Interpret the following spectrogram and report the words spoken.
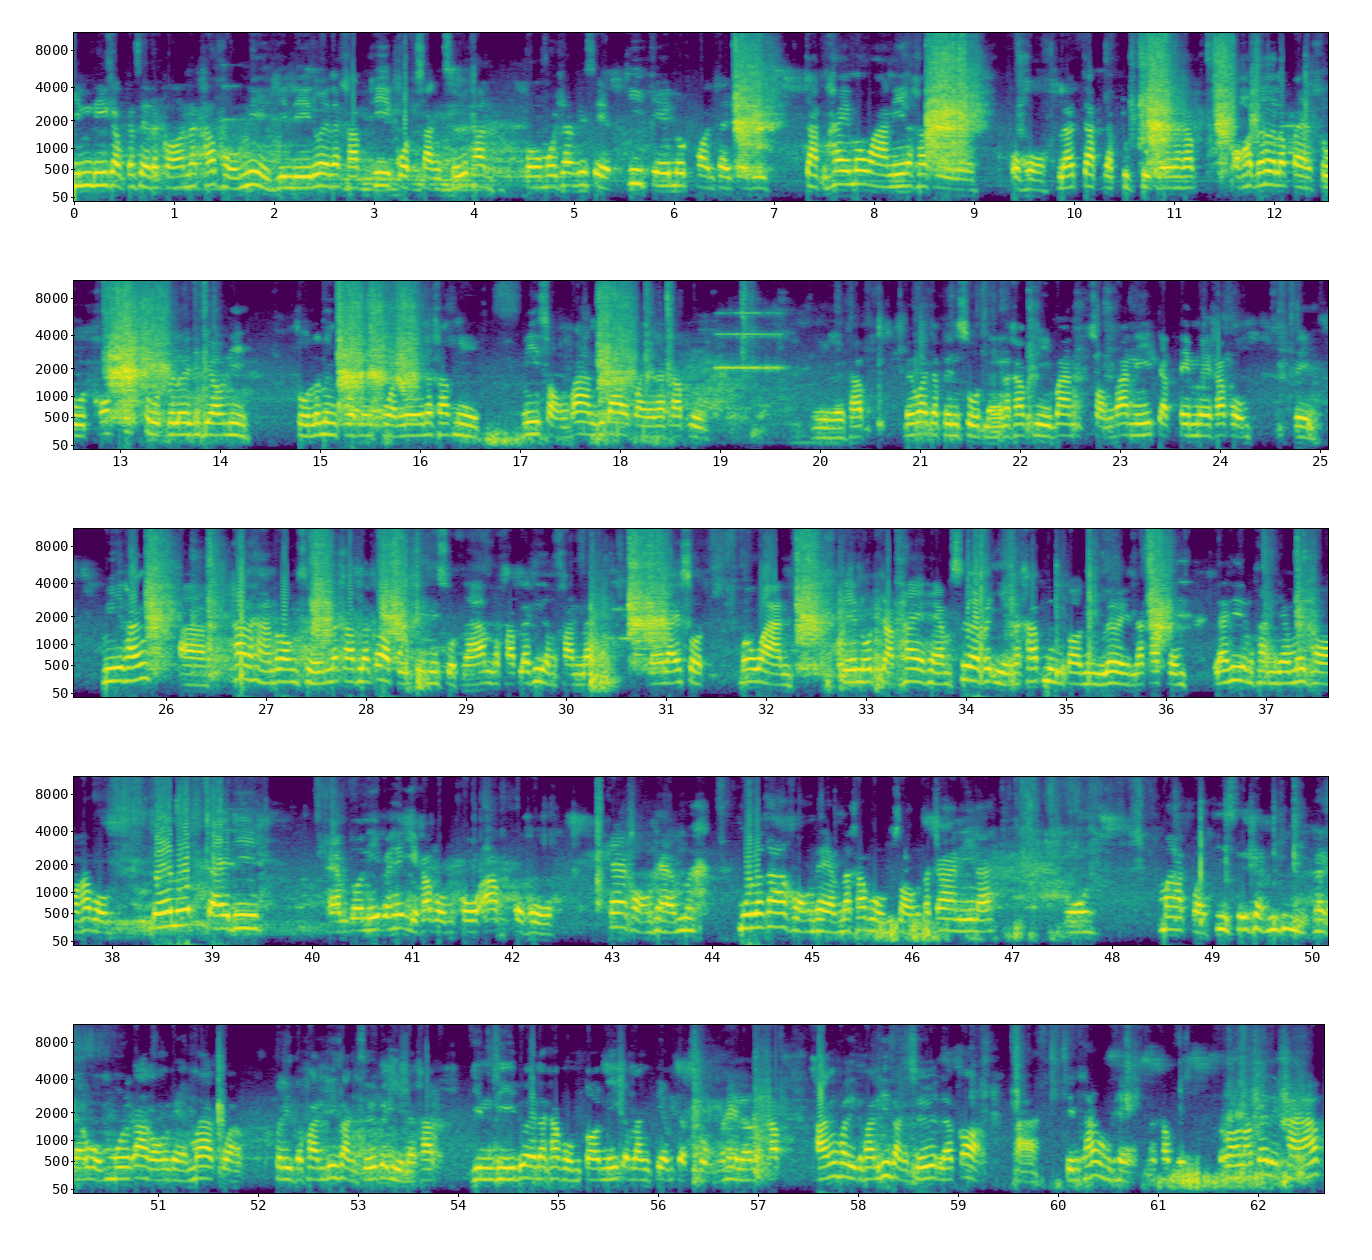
ยินดีกับเกษตรกรนะครับ ผมนี่ยินดีด้วยนะครับ ที่กดสั่งซื้อทันโปรโมชั่นพิเศษที่เจนุชพรชัยใจดี จัดให้เมื่อวานนี้นะครับนี่เลยโอ้โห แล้วจัดแบบจุกๆเลยนะครับออเดอร์ละแปดสูตรครบทุกสูตรไปเลยทีเดียวนี่สูตรละหนึ่งขวดหนึ่งขวดเลยนะครับ นี่มีสองบ้านที่ได้ไปนะครับนี่นี่เลยครับ ไม่ว่าจะเป็นสูตรไหนนะครับนี่บ้านสองบ้านนี้จัดเต็มเลยครับ ผมนี่มีทั้ง ท่าอาหารรองเสริมนะครับ แล้วก็ปุ๋ยเคมีสูตรน้ำนะครับ และที่สำคัญนะในไลฟ์สดเมื่อวานเจนุชจัดให้แถมเสื้อไปอีกนะครับหนึ่งต่อหนึ่งเลยนะครับผมและที่สำคัญยังไม่พอครับผมเจนุชใจดีแถมตัวนี้ไปให้อีกครับผมโกอัพโอ้โหแค่ของแถมมูลค่าของแถมนะครับ ผมสองตะกร้านี้นะโอ้มากกว่าที่ซื้อกันนี่อีกนะครับผมมูลค่าของแถมมากกว่า ผลิตภัณฑ์ที่สั่งซื้อไปอีกนะครับ ยินดีด้วยนะครับ ผมตอนนี้กำลังเตรียมจัดส่งให้แล้วนะครับ ทั้งผลิตภัณฑ์ที่สั่งซื้อแล้วก็สินค้าของแถมนะครับผมรอรับได้เลยครับ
